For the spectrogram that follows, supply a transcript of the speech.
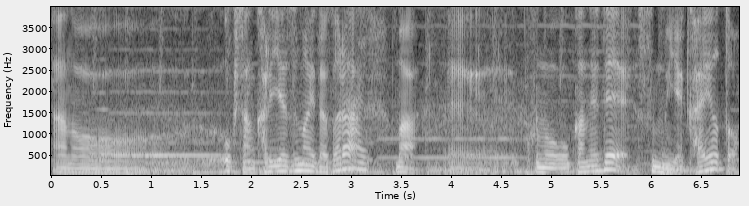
あのー、奥さん仮住まいだから、はい、まあえー、このお金で住む家変えようと。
